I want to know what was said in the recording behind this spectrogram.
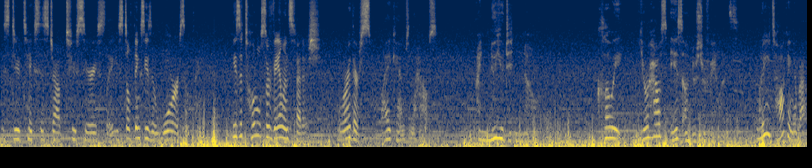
This dude takes his job too seriously. He still thinks he's at war or something. He's a total surveillance fetish. Where are there spy cams in the house? I knew you didn't know. Chloe, your house is under surveillance. What are you talking about?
